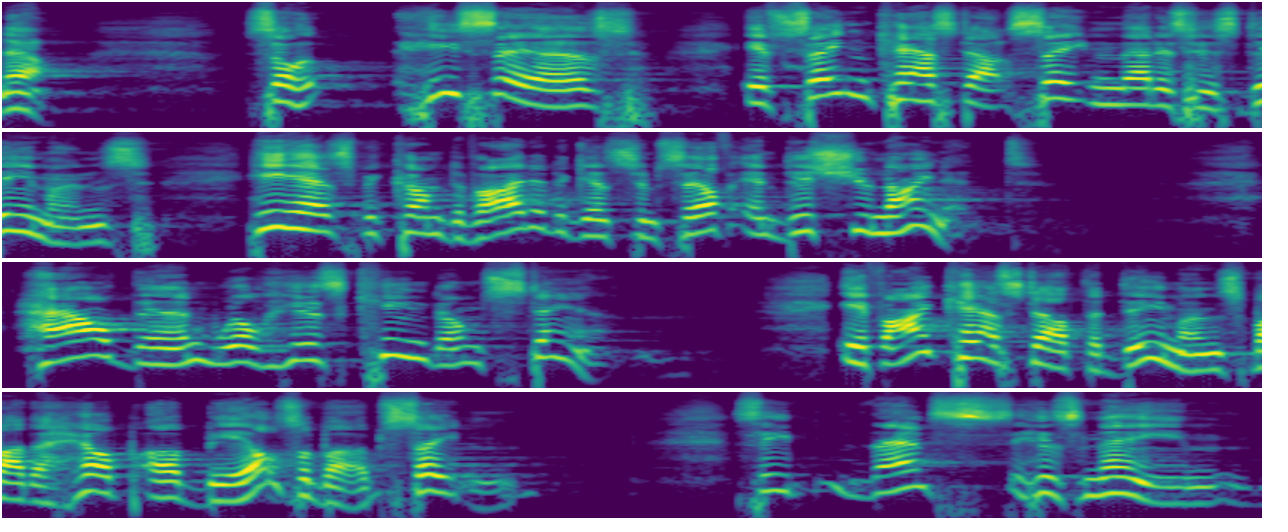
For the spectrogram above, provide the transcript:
Now, so he says, if Satan cast out Satan, that is his demons, he has become divided against himself and disunited. How then will his kingdom stand? If I cast out the demons by the help of Beelzebub, Satan, see, that's his name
